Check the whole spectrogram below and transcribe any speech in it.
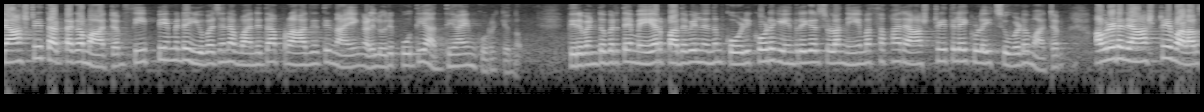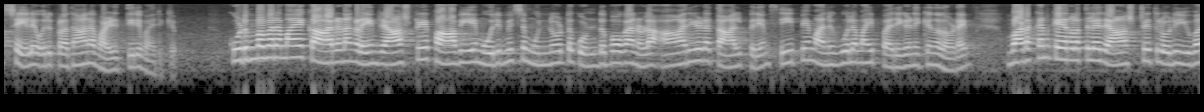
രാഷ്ട്രീയ തട്ടക മാറ്റം സി പി എമ്മിന്റെ യുവജന വനിതാ പ്രാതിനിധ്യ നയങ്ങളിൽ ഒരു പുതിയ അധ്യായം കുറിക്കുന്നു. തിരുവനന്തപുരത്തെ മേയർ പദവിയിൽ നിന്നും കോഴിക്കോട് കേന്ദ്രീകരിച്ചുള്ള നിയമസഭാ രാഷ്ട്രീയത്തിലേക്കുള്ള ഈ ചുവടുമാറ്റം അവരുടെ രാഷ്ട്രീയ വളർച്ചയിലെ ഒരു പ്രധാന വഴിത്തിരിവായിരിക്കും. കുടുംബപരമായ കാരണങ്ങളെയും രാഷ്ട്രീയ ഭാവിയെയും ഒരുമിച്ച് മുന്നോട്ട് കൊണ്ടുപോകാനുള്ള ആര്യയുടെ താല്പര്യം സി പി എം അനുകൂലമായി പരിഗണിക്കുന്നതോടെ വടക്കൻ കേരളത്തിലെ രാഷ്ട്രീയത്തിൽ ഒരു യുവ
